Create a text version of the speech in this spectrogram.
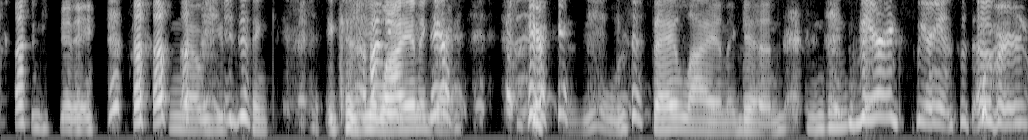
i'm just kidding No, you just- think because you're mean, lying again. You stay lying again. Mhm. their experience was over.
